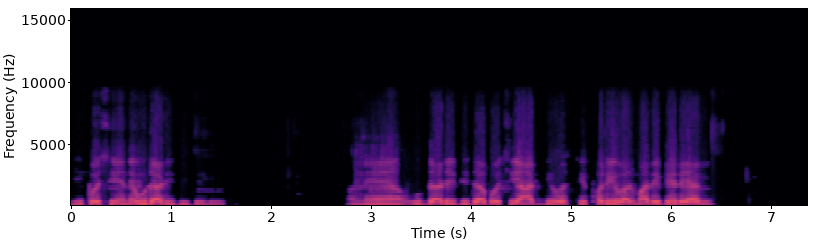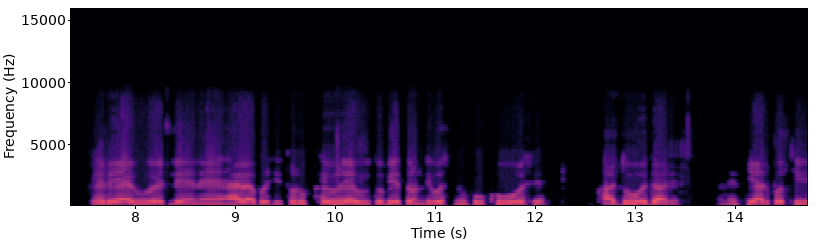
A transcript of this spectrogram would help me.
એ પછી એને ઉડાડી દીધેલું હતું. અને ઉડાડી દીધા પછી આઠ દિવસથી ફરી વાર મારે ઘરે આવ્યું. ઘરે આવ્યું એટલે એને આવ્યા પછી થોડુંક ખવડાવ્યું તો બે ત્રણ દિવસનું ભૂખું હશે. ખાધું વધારે અને ત્યાર પછી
